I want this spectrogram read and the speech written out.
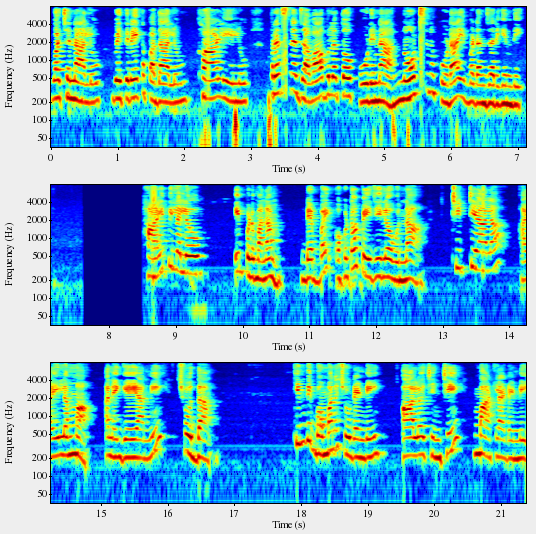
వచనాలు వ్యతిరేక పదాలు ఖాళీలు ప్రశ్న జవాబులతో కూడిన నోట్స్ను కూడా ఇవ్వడం జరిగింది. హాయ్ పిల్లలు! ఇప్పుడు మనం డెబ్బై ఒకటో పేజీలో ఉన్న చిట్యాల ఐలమ్మ అనే గేయాన్ని చూద్దాం. కింది బొమ్మను చూడండి. ఆలోచించి మాట్లాడండి.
